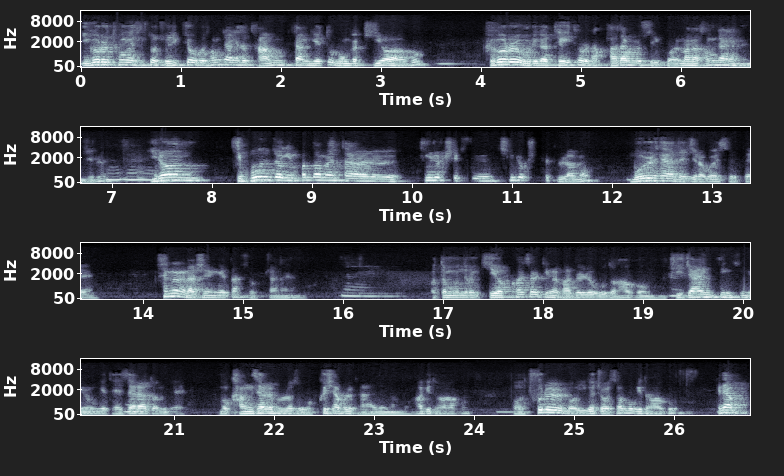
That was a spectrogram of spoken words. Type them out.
이거를 통해서 또 조직적으로 성장해서 다음 단계에 또 뭔가 기여하고 음, 그거를 우리가 데이터로 다 받아볼 수 있고 얼마나 성장했는지를 음, 음. 이런 기본적인 펀더멘탈을 충족시키, 충족시켜 주려면 뭘 해야 되지라고 했을 때 생각나시는 게 딱히 없잖아요. 음, 어떤 분들은 기업 컨설팅을 받으려고도 하고 뭐 design thinking 이런 게 대세라던데 뭐 강사를 불러서 워크샵을 가야 되나 뭐 하기도 하고 뭐 툴을 뭐 이것저것 써보기도 하고 그냥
